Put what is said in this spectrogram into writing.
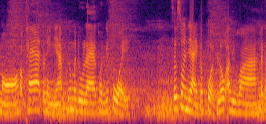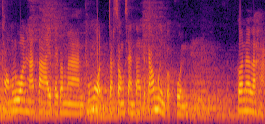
หมอกับแพทย์อะไรเงี้ยเพื่อมาดูแลคนที่ป่วยส่วนใหญ่ก็ป่วยเป็นโรคอหิวา และก็ท้องร่วงนะคะตายไปประมาณทั้งหมดจาก 2 0 0 0 0ตายไป 90,000 กว่าคน ก็นั่นแหละค่ะ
